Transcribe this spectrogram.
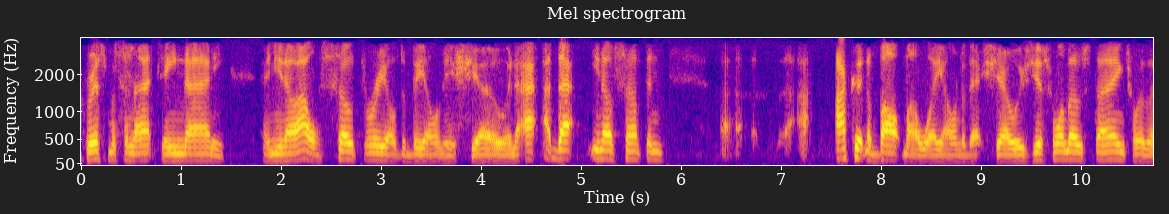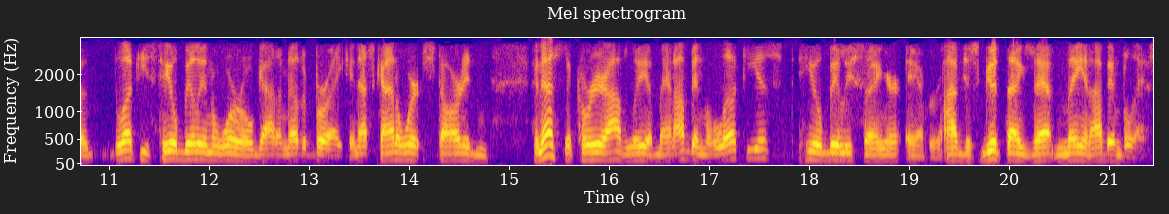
Christmas of 1990. And you know, I was so thrilled to be on his show, and I, I that you know something. Uh, I couldn't have bought my way onto that show. It was just one of those things where the luckiest hillbilly in the world got another break, and that's kind of where it started. And and that's the career I've lived, man. I've been the luckiest hillbilly singer ever. I've just good things happened to me, and I've been blessed.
